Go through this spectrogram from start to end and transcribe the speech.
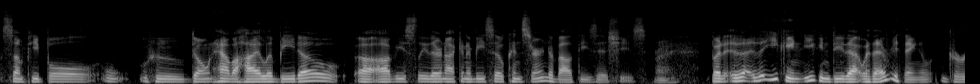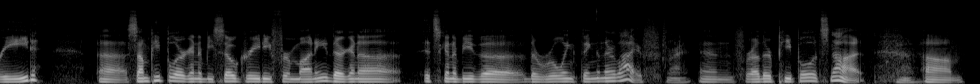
some people w- who don't have a high libido, uh, obviously they're not going to be so concerned about these issues. Right. But uh, you can you can do that with everything. Greed. Uh, some people are going to be so greedy for money, they're gonna it's going to be the the ruling thing in their life. Right. And for other people, it's not. Yeah. Um,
